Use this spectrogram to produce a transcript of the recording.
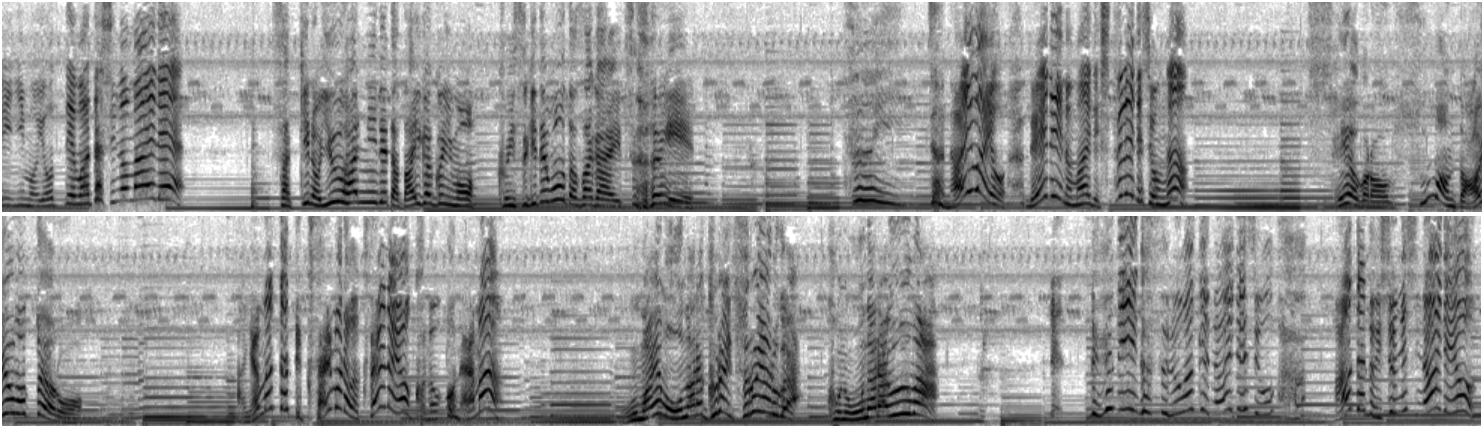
りにもよって私のさっきの夕飯に出た大学芋食いすぎてもうたさかい。つい。前でつい。じゃないわよ。レディーの前で失礼でしょうが。せやからすまんって謝ったやろ。謝ったって臭いものは臭いのよこのおならマンお前もおならくらいするやろがこのおならウーマ。レレディーがするわけないでしょ。あんたと一緒にしないでよ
